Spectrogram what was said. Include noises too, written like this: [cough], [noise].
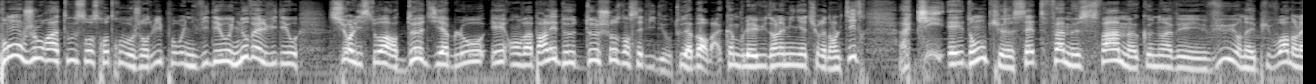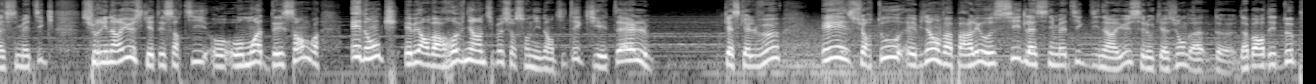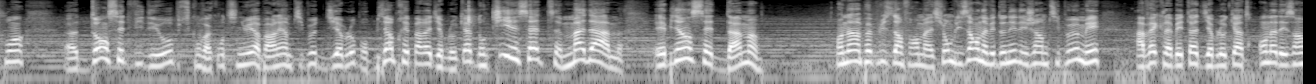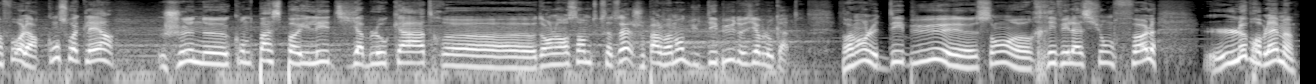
bonjour à tous, on se retrouve aujourd'hui pour une vidéo, une nouvelle vidéo sur l'histoire de Diablo et on va parler de deux choses dans cette vidéo. Tout d'abord, bah, comme vous l'avez vu dans la miniature et dans le titre, euh, qui est donc euh, cette fameuse femme que nous avait vu, on avait pu voir dans la cinématique sur Inarius qui était sortie au, mois de décembre et donc, eh bien, on va revenir un petit peu sur son identité, qui est-elle, qu'est-ce qu'elle veut et surtout, eh bien, on va parler aussi de la cinématique d'Inarius, c'est l'occasion d'aborder deux points dans cette vidéo puisqu'on va continuer à parler un petit peu de Diablo pour bien préparer Diablo 4. Donc qui est cette madame? Eh bien cette dame, on a un peu plus d'informations. Blizzard on avait donné déjà un petit peu mais avec la bêta Diablo 4 on a des infos. Alors qu'on soit clair, je ne compte pas spoiler Diablo 4 euh, dans l'ensemble, tout ça, tout ça. Je parle vraiment du début de Diablo 4. Vraiment le début euh, sans révélation folle. Le problème,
